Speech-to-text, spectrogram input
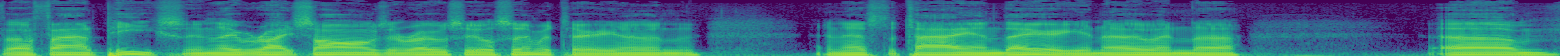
know uh, find peace, and they would write songs in Rose Hill Cemetery. You know, and and that's the tie-in there. You know, and uh, um,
